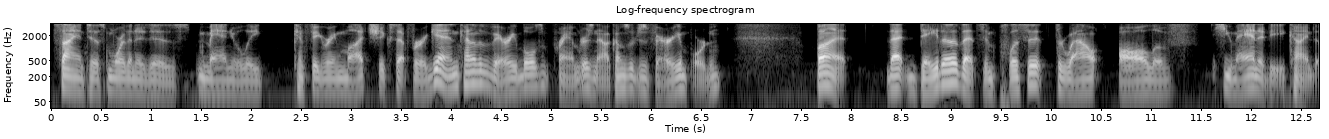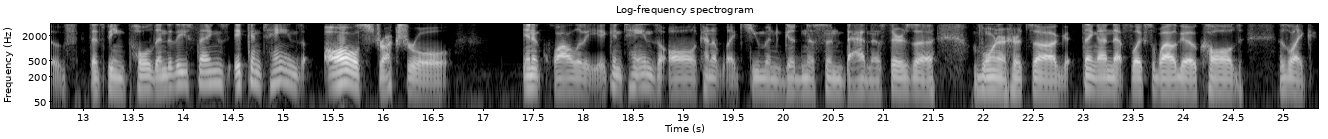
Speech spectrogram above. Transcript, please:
scientist more than it is manually configuring much, except for again, kind of the variables and parameters and outcomes, which is very important. But that data that's implicit throughout all of humanity, kind of, that's being pulled into these things, it contains all structural inequality. It contains all kind of like human goodness and badness. There's a Werner Herzog thing on Netflix a while ago called, it was like,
